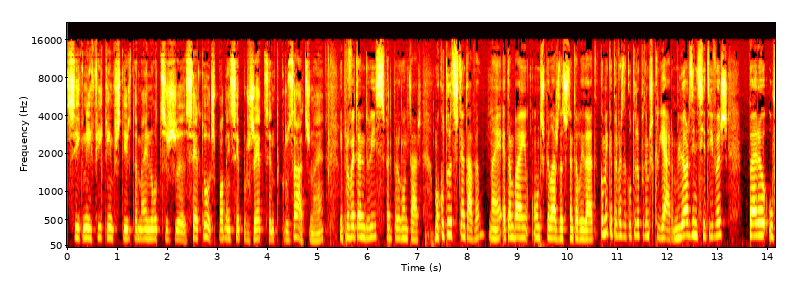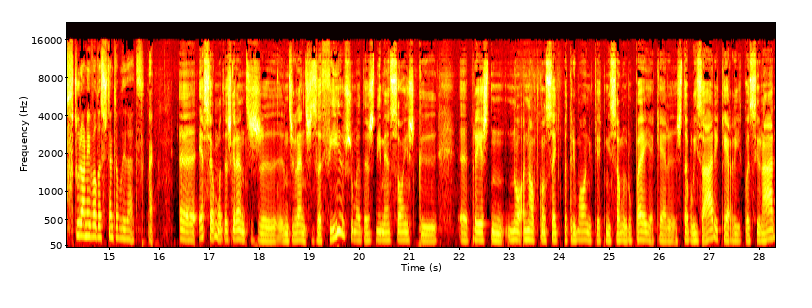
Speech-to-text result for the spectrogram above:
significa investir também noutros uh, setores, podem ser projetos entrecruzados, não é? E aproveitando isso para lhe perguntar, uma cultura sustentável, não é? É também um dos pilares da sustentabilidade. Como é que através da cultura podemos criar melhores iniciativas para o futuro ao nível da sustentabilidade? Bem, Uh, essa é uma das grandes, uh, um dos grandes desafios, uma das dimensões que, uh, para este no, novo conceito de património que a Comissão Europeia quer estabilizar e quer reequacionar,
